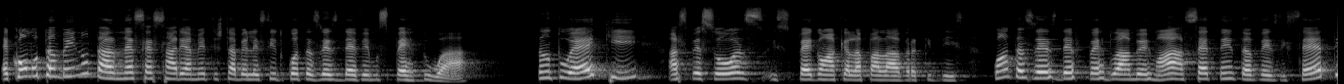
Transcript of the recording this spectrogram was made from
É como também não está necessariamente estabelecido quantas vezes devemos perdoar. Tanto é que as pessoas pegam aquela palavra que diz: quantas vezes devo perdoar meu irmão? Ah, 70 vezes 7?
